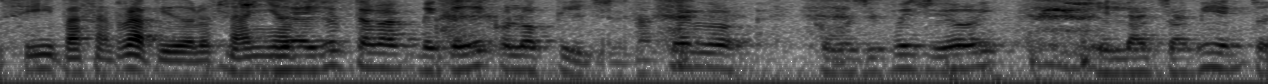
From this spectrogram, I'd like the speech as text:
sí, pasan rápido los años. Yo estaba, me quedé con los 15, me acuerdo como si fuese hoy el lanzamiento,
